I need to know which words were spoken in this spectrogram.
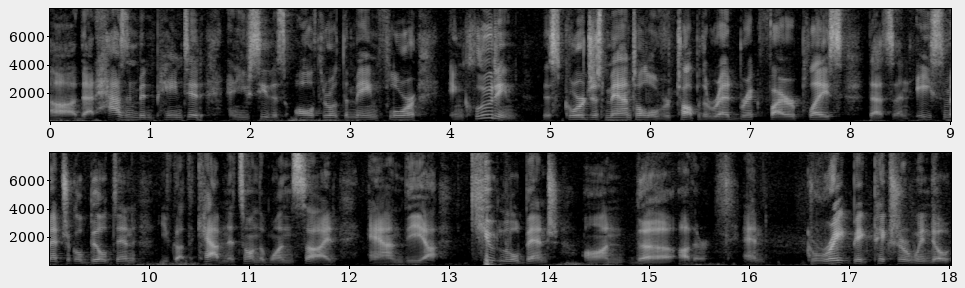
uh, that hasn't been painted, and you see this all throughout the main floor, including this gorgeous mantle over top of the red brick fireplace that's an asymmetrical built-in. You've got the cabinets on the one side and the uh, cute little bench on the other. And great big picture window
